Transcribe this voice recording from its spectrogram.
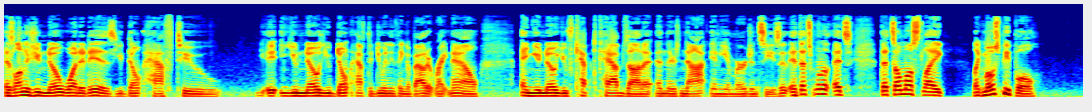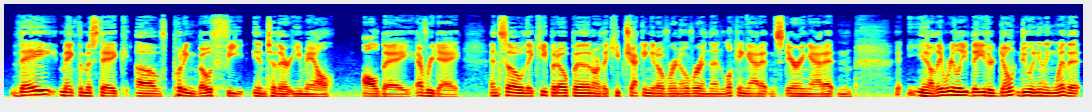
As long as you know what it is you don't have to you know you don't have to do anything about it right now and you know you've kept tabs on it and there's not any emergencies. It, it, that's one of it's that's almost like like most people they make the mistake of putting both feet into their email all day, every day. And so they keep it open or they keep checking it over and over and then looking at it and staring at it. And, you know, they really, they either don't do anything with it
